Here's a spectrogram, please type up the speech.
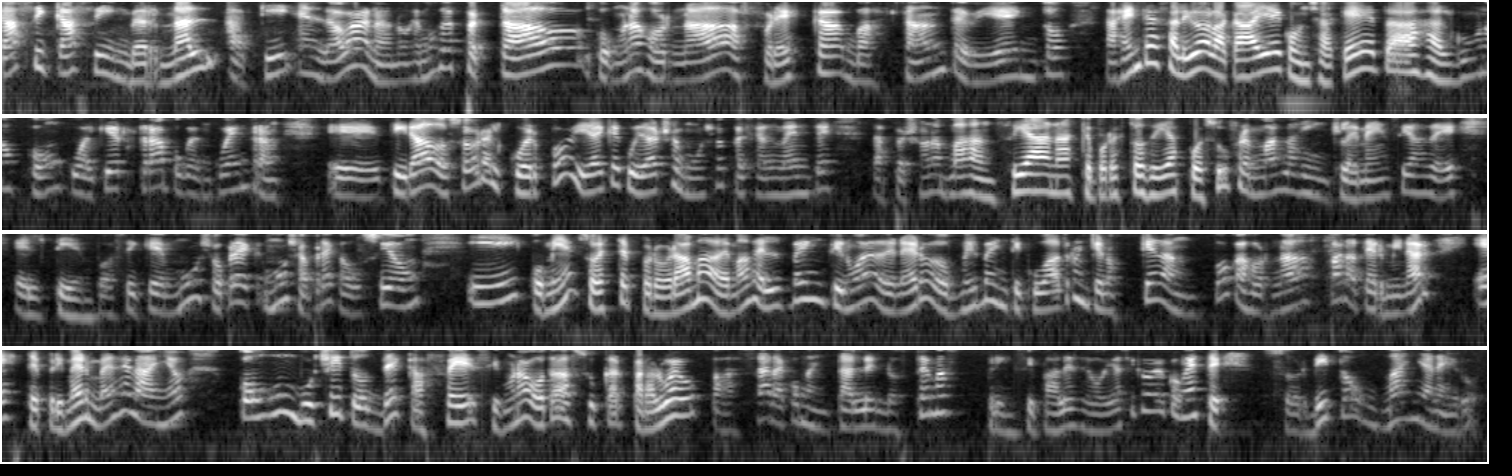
casi casi invernal aquí en La Habana. Nos hemos despertado con una jornada fresca, bastante viento. La gente ha salido a la calle con chaquetas, algunos con cualquier trapo que encuentran eh, tirado sobre el cuerpo y hay que cuidarse mucho, especialmente las personas más ancianas que por estos días pues sufren más las inclemencias del el tiempo. Así que mucho mucha precaución y comienzo este programa además del 29 de enero de 2021 en que nos quedan pocas jornadas para terminar este primer mes del año con un buchito de café sin una gota de azúcar para luego pasar a comentarles los temas principales de hoy. Así que voy con este sorbito mañanero.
